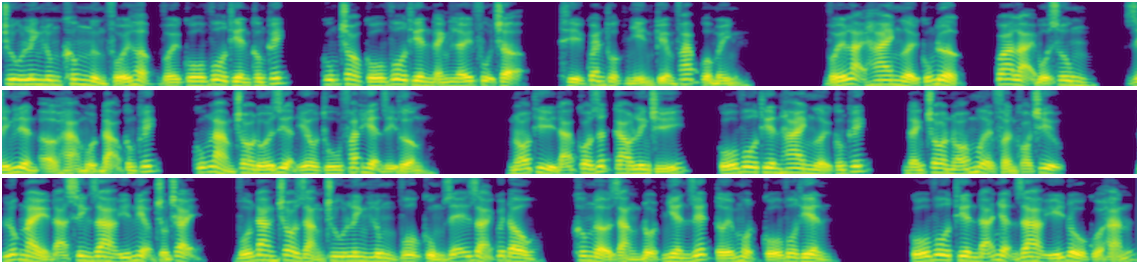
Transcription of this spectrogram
chu linh lung không ngừng phối hợp với cố vô thiên công kích, cũng cho cố vô thiên đánh lấy phụ trợ, thì quen thuộc nhìn kiếm pháp của mình. Với lại hai người cũng được, qua lại bổ sung, dính liền ở hạ một đạo công kích, cũng làm cho đối diện yêu thú phát hiện dị thường. Nó thì đã có rất cao linh trí, cố vô thiên hai người công kích, đánh cho nó mười phần khó chịu. Lúc này đã sinh ra ý niệm trốn chạy, vốn đang cho rằng chu linh lung vô cùng dễ giải quyết đâu, không ngờ rằng đột nhiên giết tới một cố vô thiên. Cố vô thiên đã nhận ra ý đồ của hắn,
